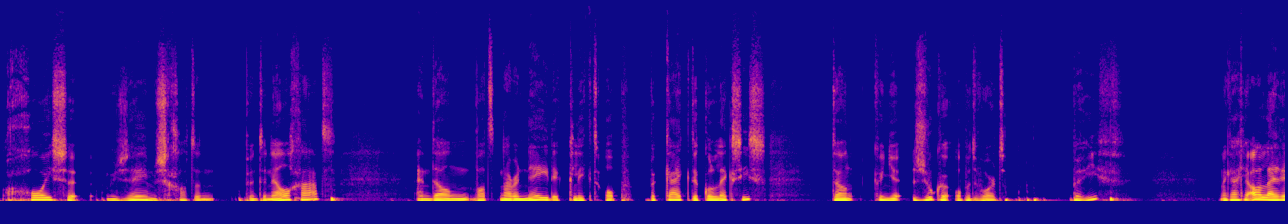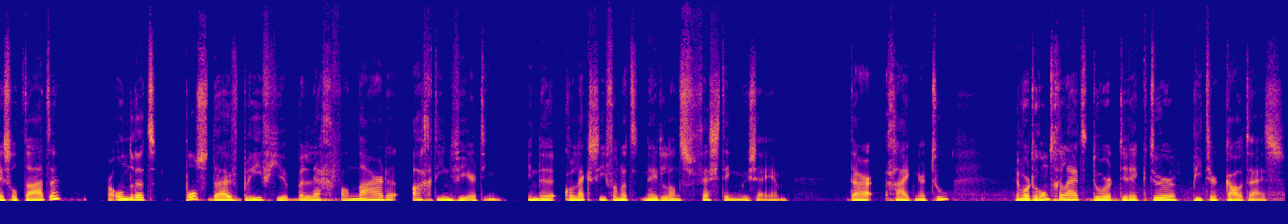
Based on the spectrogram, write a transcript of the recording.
Gooise museumschatten.nl gaat en dan wat naar beneden klikt op bekijk de collecties, dan kun je zoeken op het woord brief. dan krijg je allerlei resultaten, waaronder het postduifbriefje Beleg van Naarden 1814 in de collectie van het Nederlands Vestingmuseum. Daar ga ik naartoe en wordt rondgeleid door directeur Pieter Koudijs.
